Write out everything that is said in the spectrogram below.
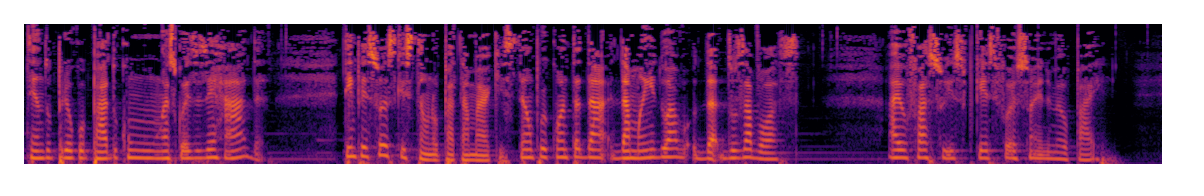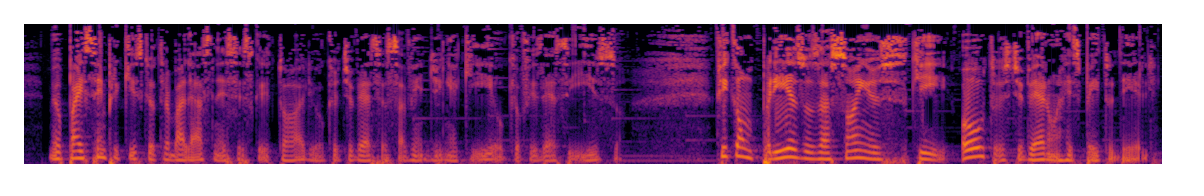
tendo preocupado com as coisas erradas. Tem pessoas que estão no patamar que estão por conta da, da mãe e do, da, dos avós. Ah, eu faço isso porque esse foi o sonho do meu pai. Meu pai sempre quis que eu trabalhasse nesse escritório, ou que eu tivesse essa vendinha aqui, ou que eu fizesse isso ficam presos a sonhos que outros tiveram a respeito dele.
